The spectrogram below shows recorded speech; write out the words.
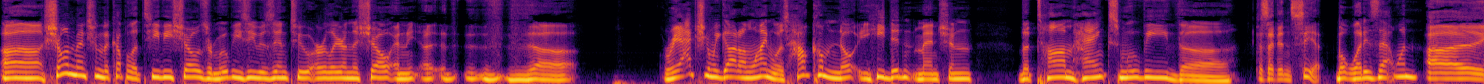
Uh, Sean mentioned a couple of TV shows or movies he was into earlier in the show, and uh, the reaction we got online was, "How come no he didn't mention the Tom Hanks movie, the because I didn't see it. But what is that one? Uh,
